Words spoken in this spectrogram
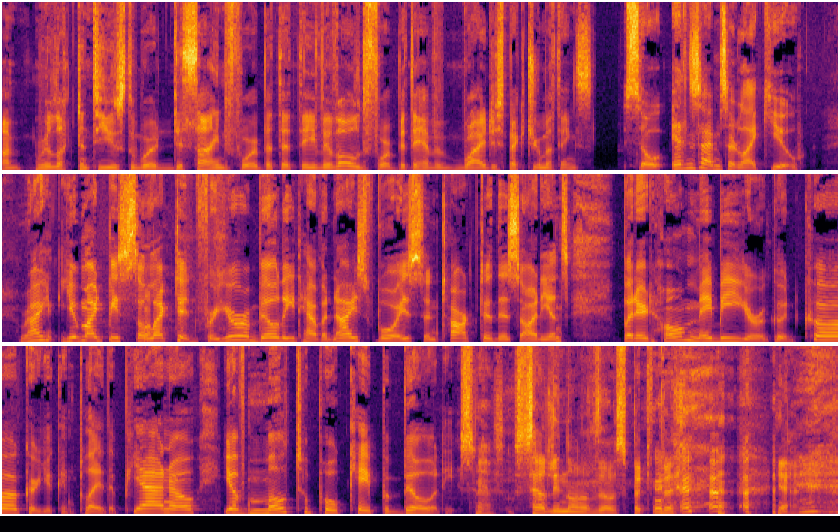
I'm reluctant to use the word designed for, but that they've evolved for, but they have a wider spectrum of things. So enzymes are like you, right? You might be selected for your ability to have a nice voice and talk to this audience, but at home, maybe you're a good cook or you can play the piano. You have multiple capabilities. Sadly, none of those, but yeah.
